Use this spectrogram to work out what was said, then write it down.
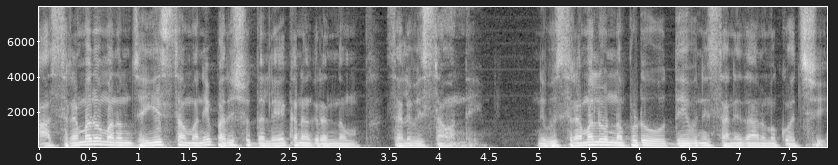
ఆ శ్రమను మనం జయిస్తామని పరిశుద్ధ లేఖన గ్రంథం సెలవిస్తూ ఉంది. నువ్వు శ్రమలు ఉన్నప్పుడు దేవుని సన్నిధానముకు వచ్చి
